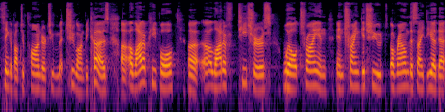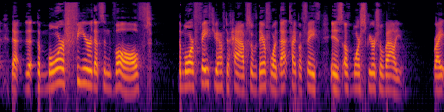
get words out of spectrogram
think about, to ponder, to chew on, because uh, a lot of people, uh, a lot of teachers will try and, and try and get you around this idea that, that, the more fear that's involved, the more faith you have to have. So therefore, that type of faith is of more spiritual value, right?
